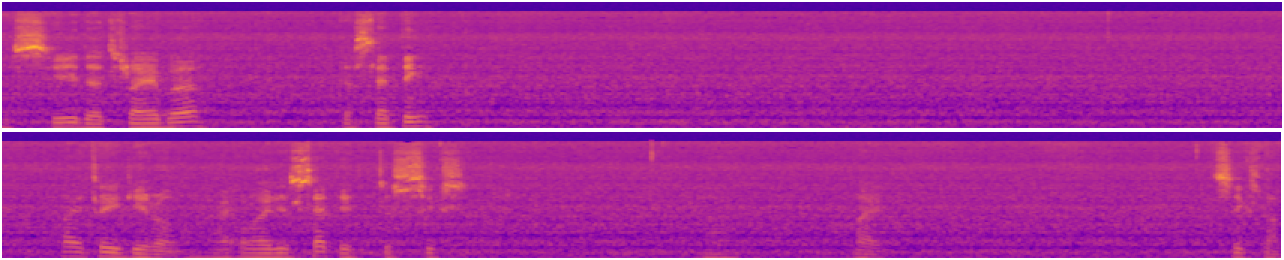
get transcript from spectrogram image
you see the driver the setting? Five three zero. I already set it to six. Uh, five. Six one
